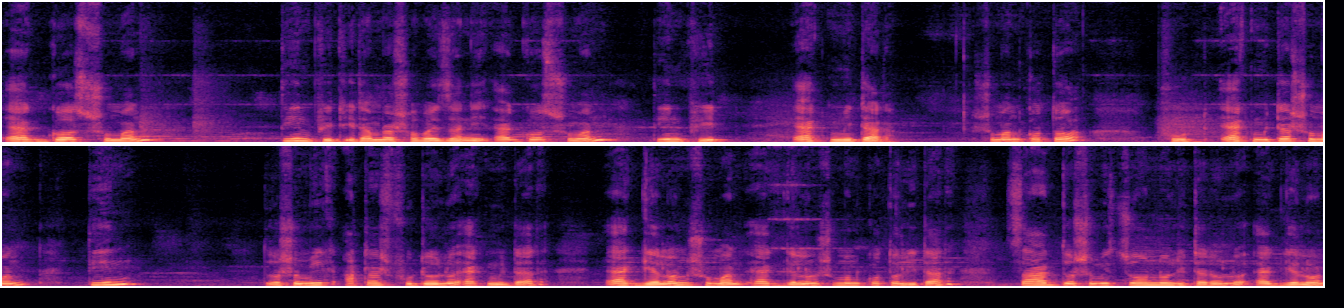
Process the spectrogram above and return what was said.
এক গজ সমান তিন ফিট, এটা আমরা সবাই জানি, এক গজ সমান তিন ফিট, এক মিটার সমান কত ফুট? এক মিটার সমান তিন দশমিক আঠাশ ফুট হলো এক মিটার। এক গ্যালন সমান, এক গ্যালন সমান কত লিটার? চার দশমিক চুয়ান্ন লিটার হলো এক গ্যালন।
